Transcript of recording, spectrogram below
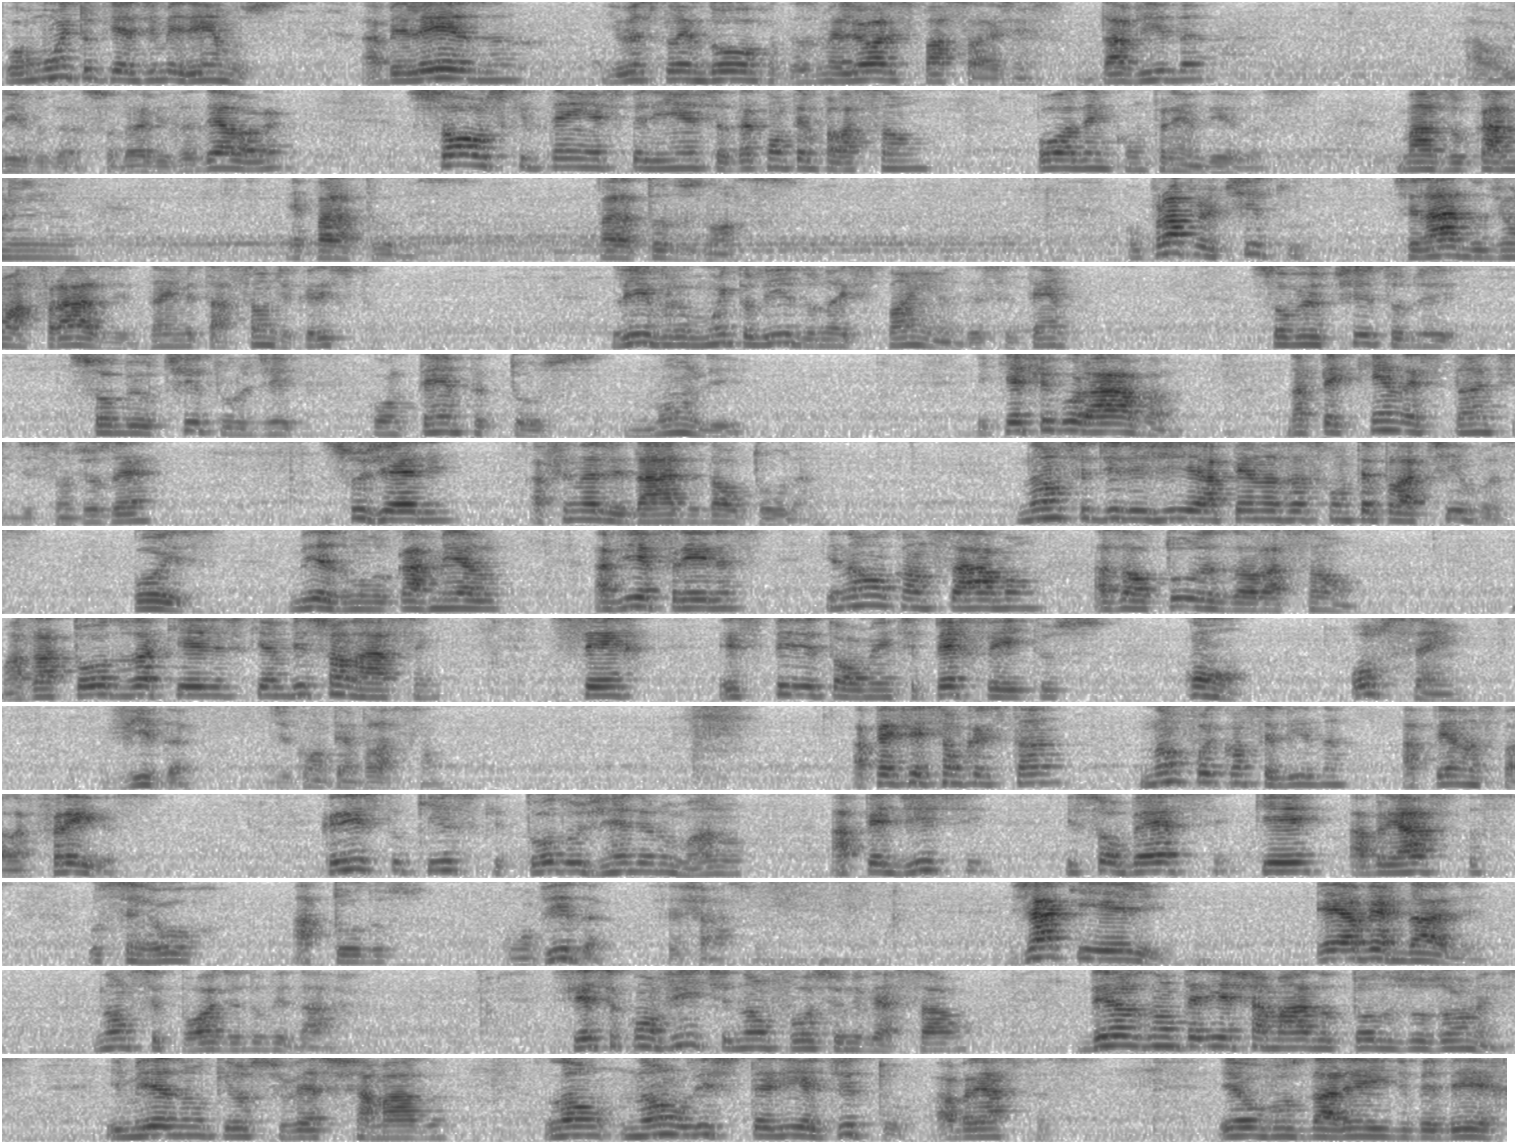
Por muito que admiremos a beleza e o esplendor das melhores passagens da vida, ah, livro sobre a vida dela, né? Só os que têm a experiência da contemplação podem compreendê-las. Mas o caminho é para todos, para todos nós. O próprio título, tirado de uma frase da Imitação de Cristo, livro muito lido na Espanha desse tempo, sob o título de, sob o título de Contemptus Mundi, e que figurava na pequena estante de São José, sugere a finalidade da autora. Não se dirigia apenas às contemplativas, pois, mesmo no Carmelo, havia freiras que não alcançavam as alturas da oração, mas a todos aqueles que ambicionassem ser espiritualmente perfeitos com ou sem vida de contemplação. A perfeição cristã não foi concebida apenas para freiras. Cristo quis que todo o gênero humano a pedisse e soubesse que, abre aspas, o Senhor a todos convida, fecha aspas. Já que ele é a verdade, não se pode duvidar. Se esse convite não fosse universal, Deus não teria chamado todos os homens, e mesmo que os tivesse chamado, não, não lhes teria dito, abre aspas, eu vos darei de beber,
